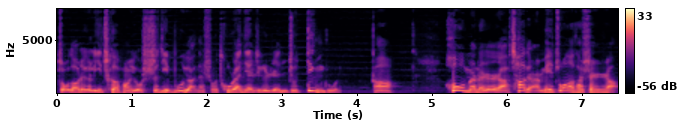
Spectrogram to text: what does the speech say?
走到这个离车棚有十几步远的时候，突然间这个人就定住了啊，后面的人啊差点没撞到他身上。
